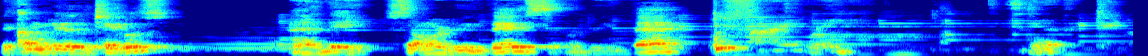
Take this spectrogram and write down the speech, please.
They come with little tables, and they, some are doing this, some are doing that. Fine lady, sitting at the table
